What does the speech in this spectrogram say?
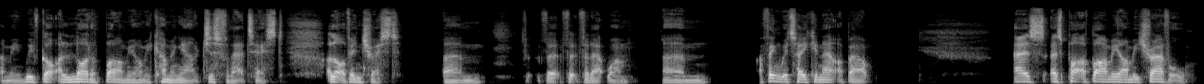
I mean, we've got a lot of Barmy Army coming out just for that test, a lot of interest um, for, for, for that one. Um, I think we're taking out about as as part of Barmy Army travel.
